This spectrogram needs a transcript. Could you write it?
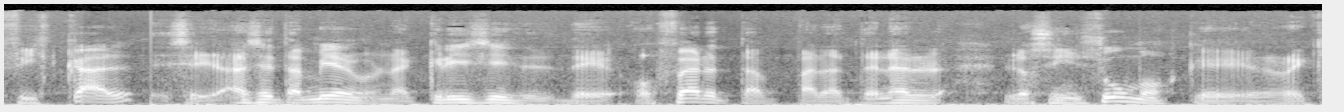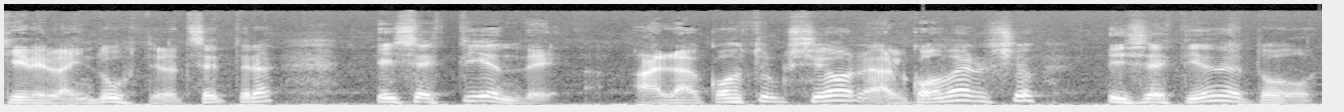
fiscal, se hace también una crisis de oferta para tener los insumos que requiere la industria, etcétera, y se extiende a la construcción, al comercio y se extiende todo.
